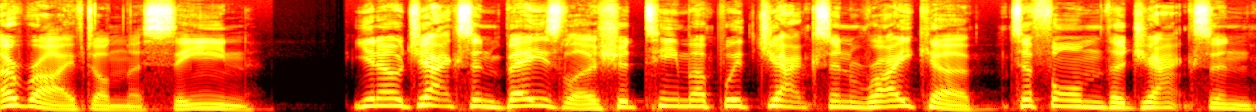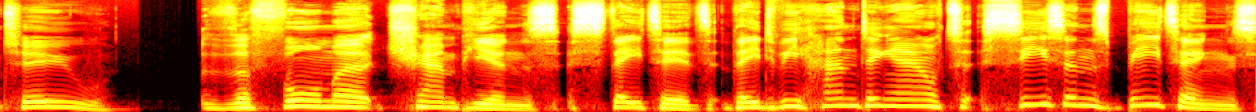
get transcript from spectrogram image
arrived on the scene. You know, Jackson Baszler should team up with Jaxson Ryker to form the Jackson 2. The former champions stated they'd be handing out season's beatings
